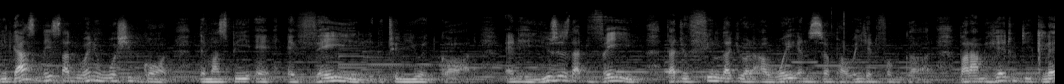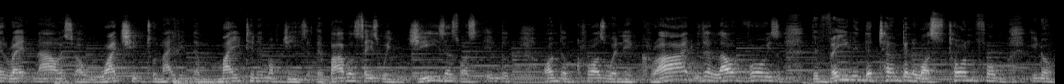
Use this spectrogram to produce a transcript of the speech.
He does this that when you worship God, there must be a, a veil between you and God. And He uses that veil that you feel that you are away and separated from God. But I'm here to declare right now, as you are watching tonight, in the mighty name of Jesus. The Bible says when Jesus was the, on the cross, when He cried with a loud voice, the veil in the temple was torn from, you know,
